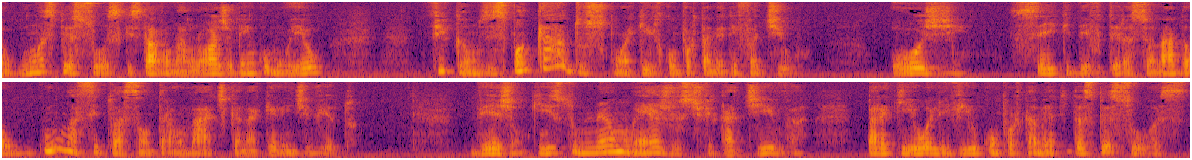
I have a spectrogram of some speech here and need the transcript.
Algumas pessoas que estavam na loja, bem como eu, ficamos espantados com aquele comportamento infantil. Hoje, sei que devo ter acionado alguma situação traumática naquele indivíduo. Vejam que isso não é justificativa para que eu alivie o comportamento das pessoas,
